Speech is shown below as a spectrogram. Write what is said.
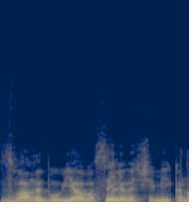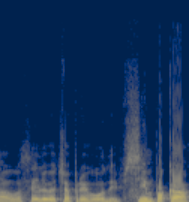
З вами був я, Васильович, і мій канал Васильовича Пригоди. Всім пока!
